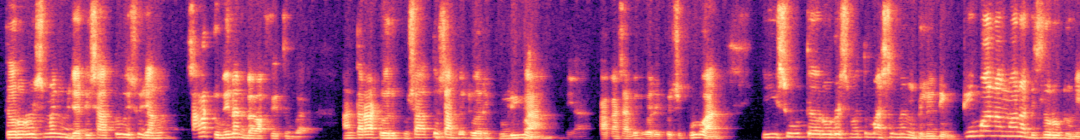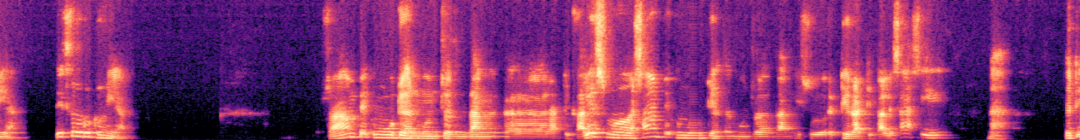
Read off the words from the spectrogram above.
terorisme menjadi satu isu yang sangat dominan mbak waktu itu mbak antara 2001 sampai 2005 ya bahkan sampai 2010-an isu terorisme itu masih menggelinding di mana-mana di seluruh dunia, di seluruh dunia. Sampai kemudian muncul tentang eh, radikalisme, sampai kemudian muncul tentang isu diradikalisasi. Nah, jadi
